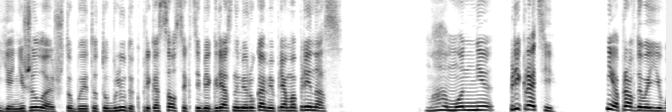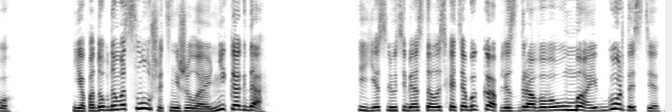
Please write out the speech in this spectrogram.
Я не желаю, чтобы этот ублюдок прикасался к тебе грязными руками прямо при нас. Мам, он не... Прекрати! Не оправдывай его. Я подобного слушать не желаю никогда. И если у тебя осталась хотя бы капля здравого ума и гордости,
